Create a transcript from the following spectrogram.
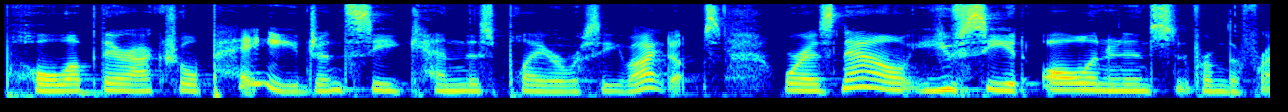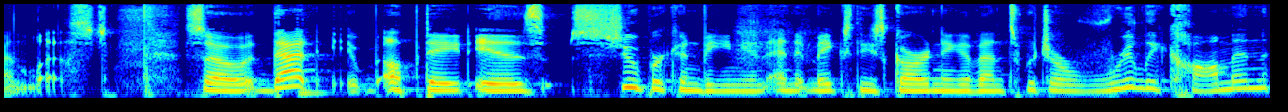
pull up their actual page and see can this player receive items. Whereas now you see it all in an instant from the friend list. So that update is super convenient and it makes these gardening events, which are really common,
